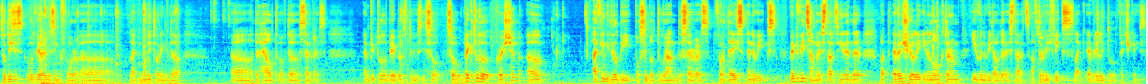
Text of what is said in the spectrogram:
So this is what we are using for uh, like monitoring the uh, the health of the servers. And people will be able to use this. So so back to the question uh, I think it will be possible to run the servers for days and weeks maybe with some restarts here and there, but eventually in a long term, even without the restarts, after we fix like every little edge case.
